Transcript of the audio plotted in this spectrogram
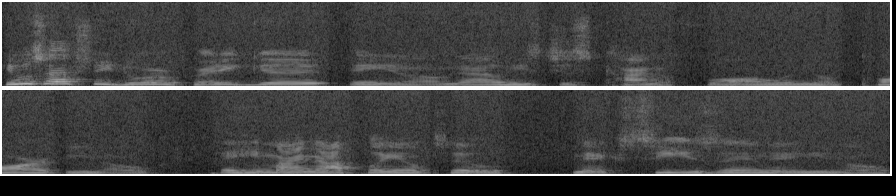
he was actually doing pretty good, and you know now he's just kind of falling apart. You know, and he might not play until next season, and you know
